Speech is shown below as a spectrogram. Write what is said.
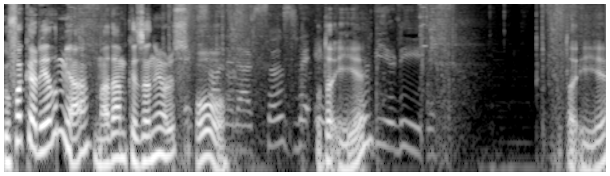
Ufak arayalım ya. Madem kazanıyoruz. Oo, Bu da iyi. bu da iyi.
